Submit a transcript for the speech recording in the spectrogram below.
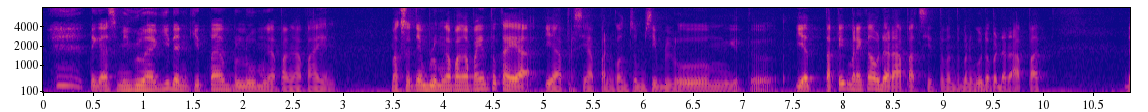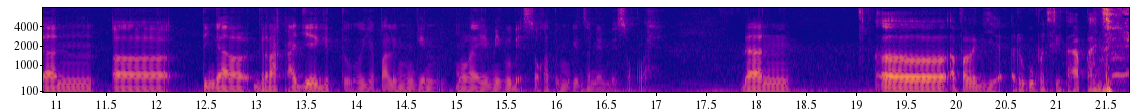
Tinggal seminggu lagi dan kita belum ngapa-ngapain. Maksudnya belum ngapa-ngapain tuh kayak ya persiapan konsumsi belum gitu. Ya tapi mereka udah rapat sih teman-teman gue udah pada rapat. Dan uh, tinggal gerak aja gitu. Ya paling mungkin mulai minggu besok atau mungkin senin besok lah. Dan uh, apa lagi ya? Aduh gue mau cerita apa aja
